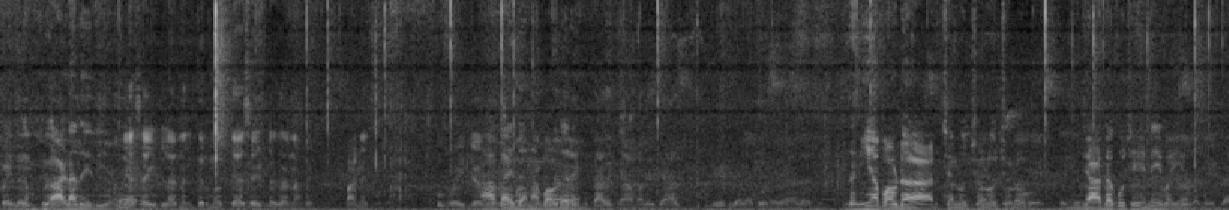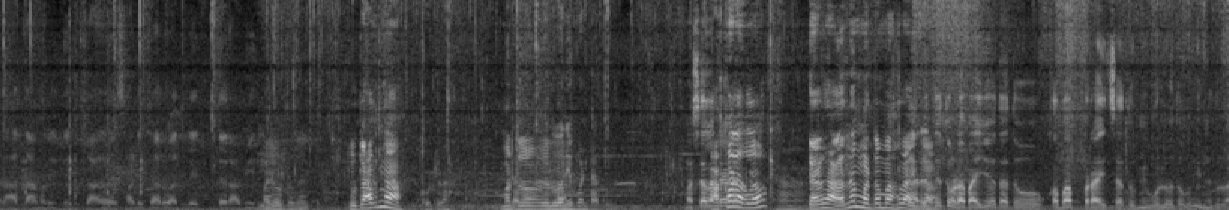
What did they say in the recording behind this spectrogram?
पहिलं आडा दे दिया त्या साईडला. नंतर मग त्या साईडला जाणार आहे. पाण्यात. खूप enjoy हा काय धना पावडर आहे. कारण की आम्हाला इथे आज लेट झाला थोडा वेळाला धनिया पावडर चलो चलो चलो. ज्यादा कुछ है नहीं भाई. लेट झाला. आता आम्हाला इथे चा- साडेचार वाजले तर आम्ही तू टाक ना. कुठला? मटन दोन्ही पण टाकली मसाला लागला? हा. त्याला सांगा ना मटन मसाला आहे अरे का ते थोडा पाहिजे होता तो कबाब राहायचा तो मी बोललो होतो मी तुला.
